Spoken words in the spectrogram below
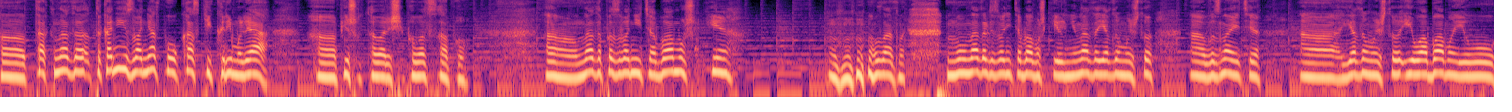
Э, так надо, так они звонят по указке Кремля, э, пишут товарищи по WhatsApp. Надо позвонить Обамушке. Ну ладно. Ну, надо ли звонить о бабушке или не надо, я думаю, что, а, вы знаете, а, я думаю, что и у Обамы, и у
